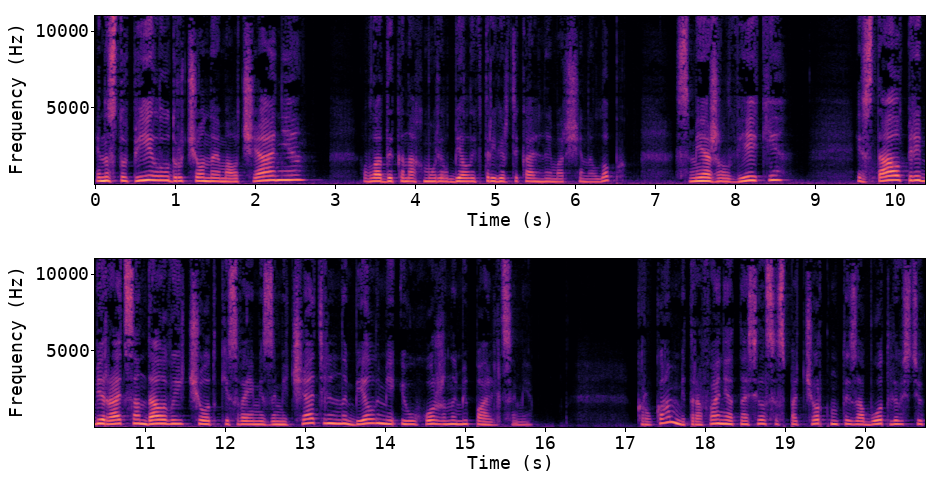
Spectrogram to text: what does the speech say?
и наступило удрученное молчание, владыка нахмурил белый в три вертикальные морщины лоб, смежил веки и стал перебирать сандаловые четки своими замечательно белыми и ухоженными пальцами. К рукам Митрофаний относился с подчеркнутой заботливостью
